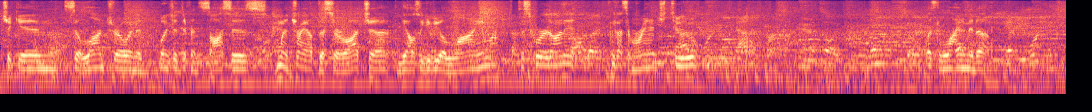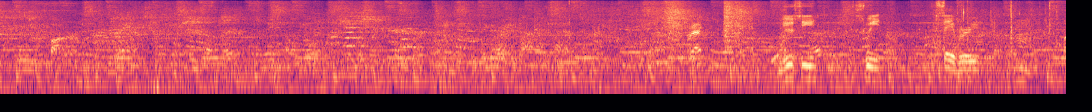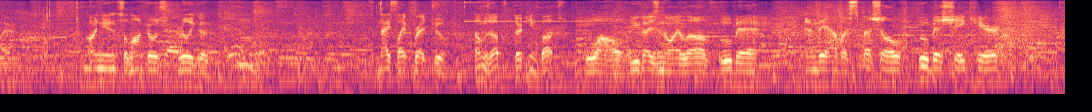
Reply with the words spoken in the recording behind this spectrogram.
Chicken, cilantro, and a bunch of different sauces. I'm gonna try out the sriracha. They also give you a lime to squirt on it. We got some ranch too. Let's lime it up. Crack. Juicy, sweet, savory. Mm. Onion, cilantro is really good. Mm. Nice light bread too. Thumbs up, 13 bucks. Wow, you guys know I love ube. And they have a special ube shake here.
